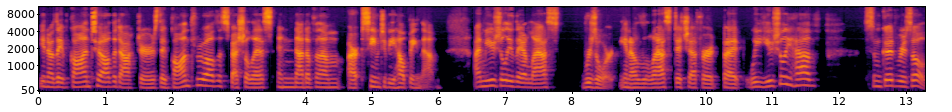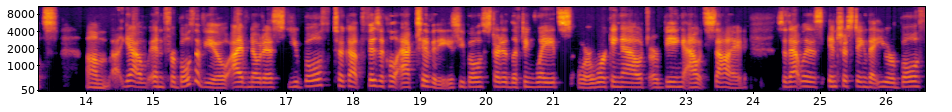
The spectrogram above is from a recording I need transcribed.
You know, they've gone to all the doctors, they've gone through all the specialists, and none of them are seem to be helping them. I'm usually their last resort, you know, the last ditch effort, but we usually have some good results. Um, uh, yeah, and for both of you, I've noticed you both took up physical activities. You both started lifting weights or working out or being outside. So that was interesting that you were both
